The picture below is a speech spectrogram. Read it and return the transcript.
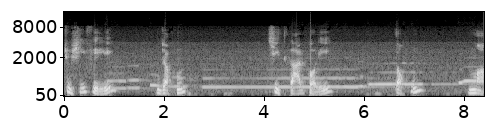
চুষি ফেলে যখন চিৎকার করে, তখন মা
